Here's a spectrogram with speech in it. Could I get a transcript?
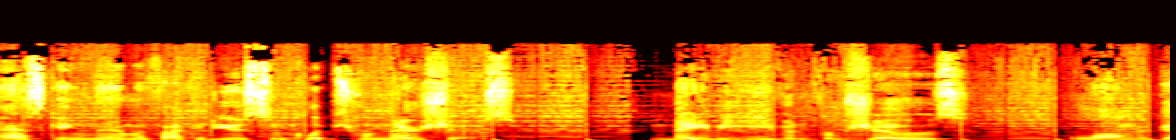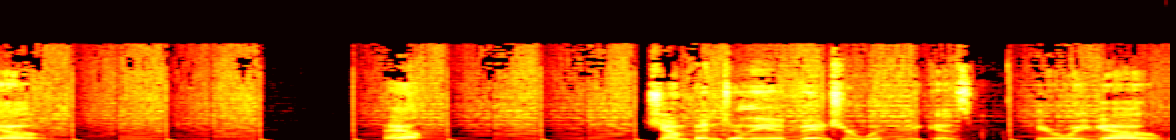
asking them if I could use some clips from their shows. Maybe even from shows long ago. Well, jump into the adventure with me because here we go.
